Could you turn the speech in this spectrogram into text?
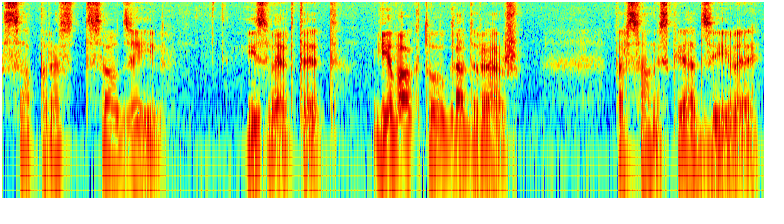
saprast savu dzīvi, izvērtēt, ievākt to gada ražu personiskajā dzīvēm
